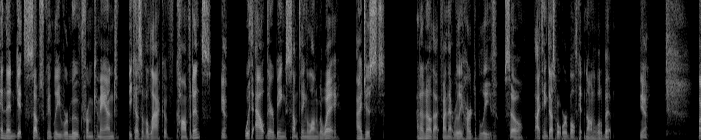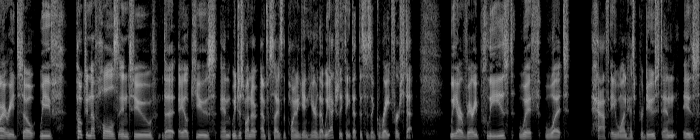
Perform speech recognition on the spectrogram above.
and then gets subsequently removed from command because of a lack of confidence. Yeah. Without there being something along the way. I just, I don't know that. I find that really hard to believe. So I think that's what we're both getting on a little bit. Yeah. All right, Reed. So we've poked enough holes into the ALQs, and we just want to emphasize the point again here that we actually think that this is a great first step. We are very pleased with what HAF A1 has produced and is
